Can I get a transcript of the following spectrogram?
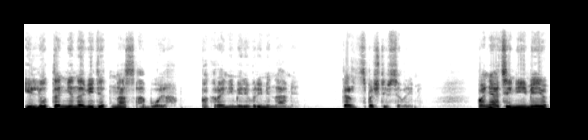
и люто ненавидит нас обоих, по крайней мере, временами кажется, почти все время. Понятия не имею,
